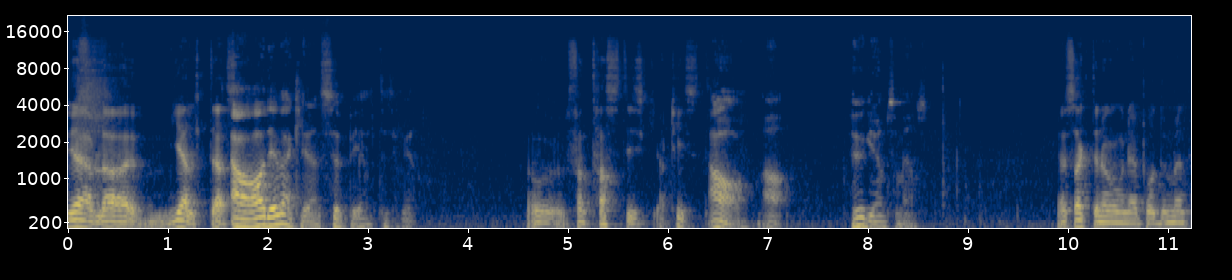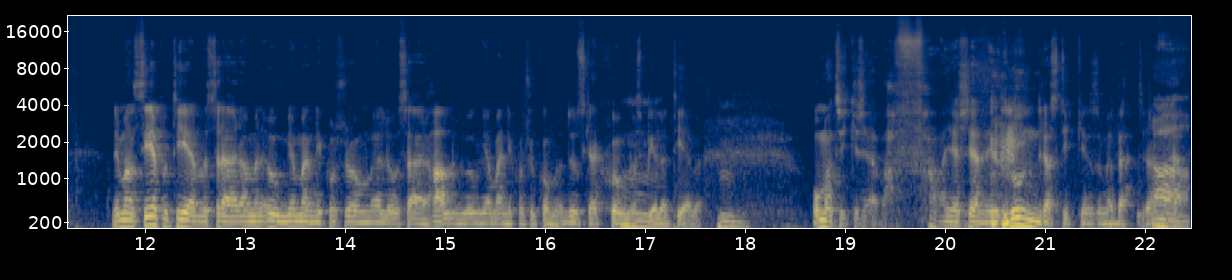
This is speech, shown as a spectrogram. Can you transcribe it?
Jävla hjälte alltså. Ja, det är verkligen en superhjälte tycker jag. Och fantastisk artist. Ja, ja. Hur grym som helst. Jag har sagt det någon gång i den här podden, men när man ser på tv sådär, ja, men unga människor som, eller så här halvunga människor som kommer, du ska sjunga och spela i tv. Och man tycker såhär, vad fan, jag känner ju hundra stycken som är bättre än det här.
